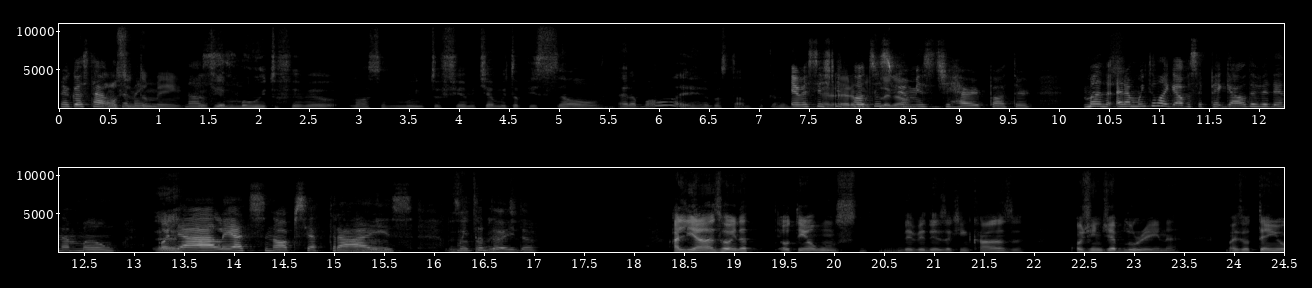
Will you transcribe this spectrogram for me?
Eu gostava Nossa, eu também. também. Nossa. Eu via muito filme. Eu... Nossa, muito filme. Tinha muita opção. Era bom, velho. Eu gostava pra caramba. Eu assisti era todos muito os legal. filmes de Harry Potter. Mano, era muito legal você pegar o DVD na mão, É, olhar, ler a sinopse atrás. Muito exatamente. doido. Aliás, eu ainda eu tenho alguns DVDs aqui em casa. Hoje em dia é Blu-ray, né? Mas eu tenho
